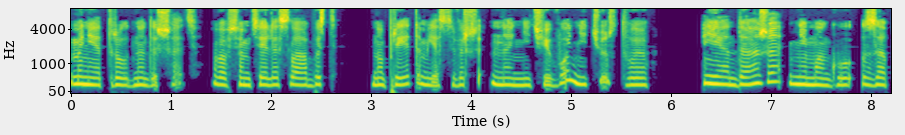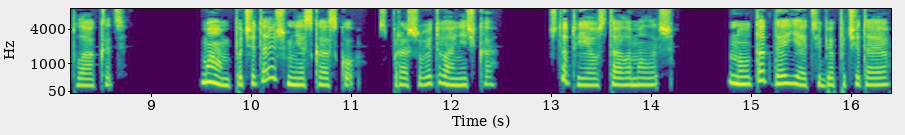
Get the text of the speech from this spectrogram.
Мне трудно дышать, во всем теле слабость, но при этом я совершенно ничего не чувствую. Я даже не могу заплакать. «Мам, почитаешь мне сказку?» — спрашивает Ванечка. «Что-то я устала, малыш». «Ну, тогда я тебе почитаю».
